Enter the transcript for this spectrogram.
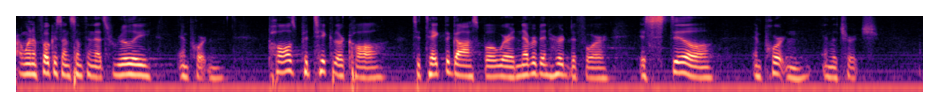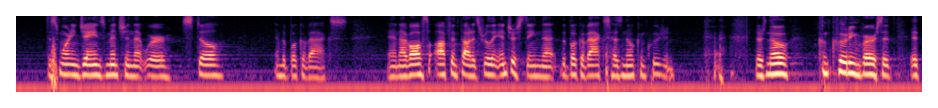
I want to focus on something that's really important. Paul's particular call to take the gospel where it had never been heard before is still important in the church. This morning, James mentioned that we're still in the book of Acts. And I've also often thought it's really interesting that the book of Acts has no conclusion. There's no concluding verse. It, it,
